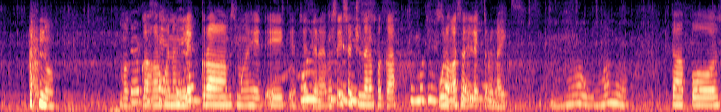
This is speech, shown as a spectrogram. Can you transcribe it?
ano, magkakaroon ka ng leg cramps, mga headache, etc. Basta isearch na lang pagka kulang ka sa electrolytes. Oo, nga no. Tapos,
